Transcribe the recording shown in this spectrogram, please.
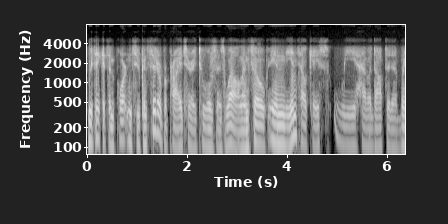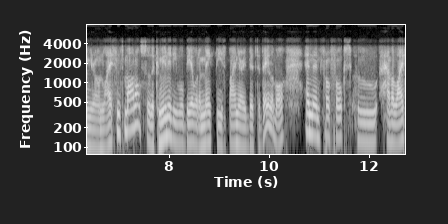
we think it's important to consider proprietary tools as well. And so in the Intel case, we have adopted a bring your own license model. So the community will be able to make these binary bits available. And then for folks who have a license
